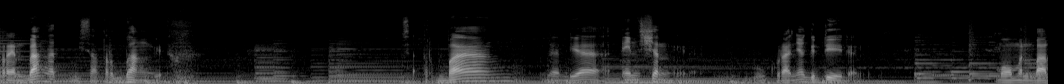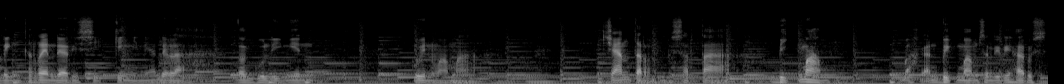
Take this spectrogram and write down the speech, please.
keren banget bisa terbang gitu. Bisa terbang dan dia ancient gitu. ukurannya gede dan momen paling keren dari si King ini adalah ngegulingin Queen Mama Chanter beserta Big Mom. Bahkan Big Mom sendiri harus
